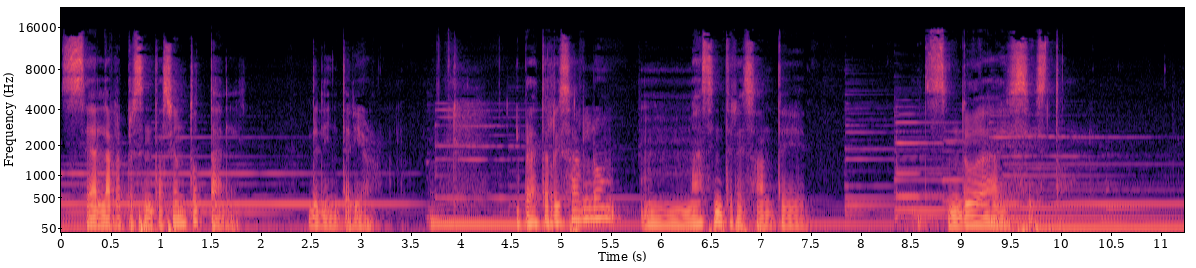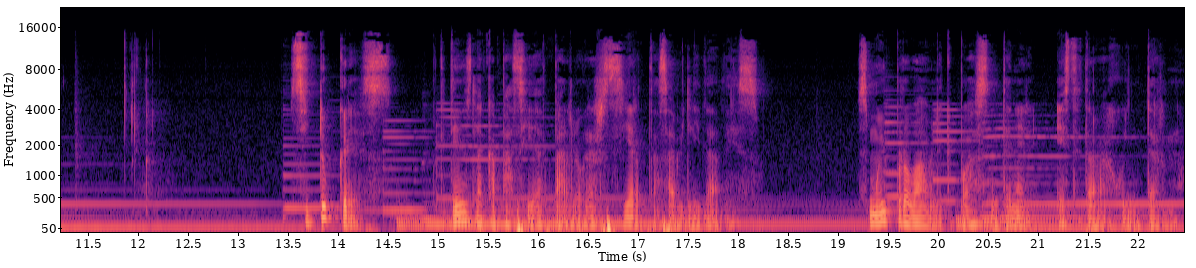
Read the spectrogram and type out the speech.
sea la representación total del interior. Y para aterrizarlo, más interesante, sin duda, es esto. Si tú crees que tienes la capacidad para lograr ciertas habilidades, es muy probable que puedas tener este trabajo interno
